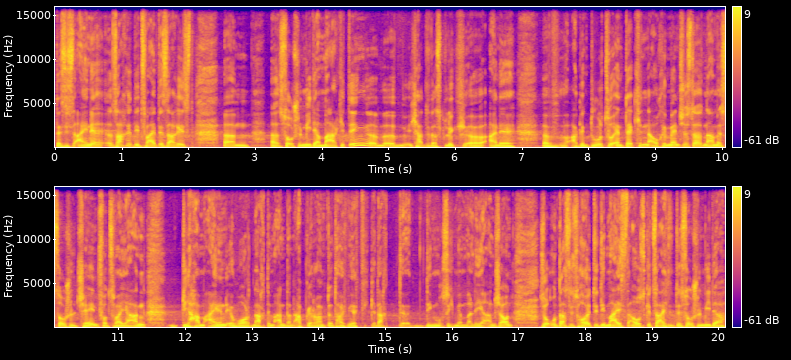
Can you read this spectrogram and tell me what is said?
Das ist eine Sache. Die zweite Sache ist ähm, äh, Social Media Marketing. Ähm, äh, ich hatte das Glück, äh, eine Agentur zu entdecken, auch in Manchester, namens Social Chain vor zwei Jahren. Die haben einen Award nach dem anderen abgeräumt und da habe ich mir gedacht, den muss ich mir mal näher anschauen. So, und das ist heute die meist ausgezeichnete Social Media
